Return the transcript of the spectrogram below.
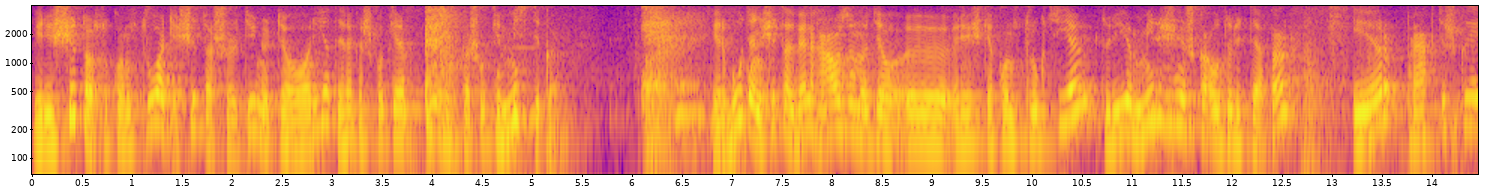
Ir iš šito sukonstruoti šitą šaltinių teoriją tai yra kažkokia, kažkokia mistika. Ir būtent šita Velhauseno e, reiškia konstrukcija turėjo milžinišką autoritetą ir praktiškai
